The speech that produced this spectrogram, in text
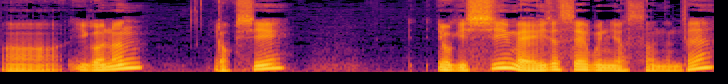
어, 이거는 역시 여기 C 메이저 7이었었는데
